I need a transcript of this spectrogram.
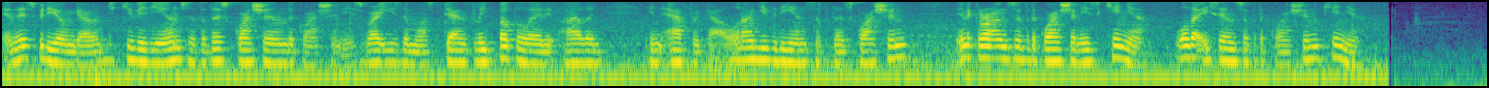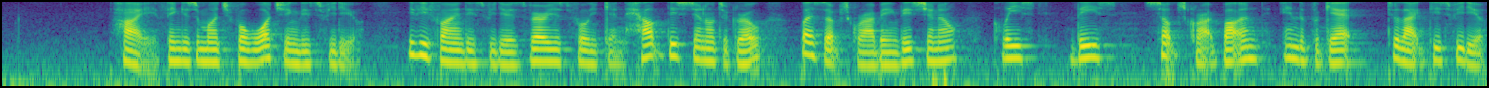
In this video I'm going to give you the answer to this question. The question is where is the most densely populated island in Africa? Well I'll give you the answer for this question. And the correct answer for the question is Kenya. Well that is the answer for the question Kenya. Hi, thank you so much for watching this video. If you find this video is very useful, you can help this channel to grow by subscribing this channel. Please this subscribe button and don't forget to like this video.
